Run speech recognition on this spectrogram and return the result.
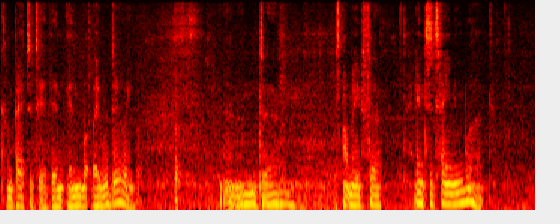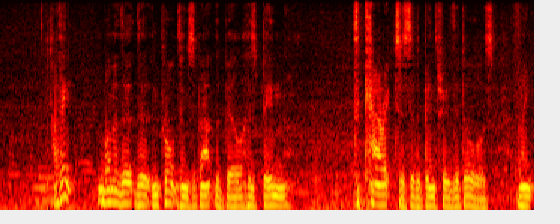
competitive in, in what they were doing. And um, that made for entertaining work. I think one of the, the important things about the bill has been the characters that have been through the doors. I mean,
